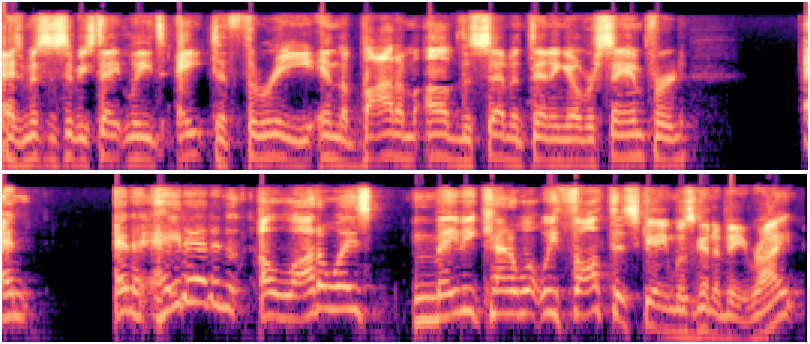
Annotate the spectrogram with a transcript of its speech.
As Mississippi State leads eight to three in the bottom of the seventh inning over Samford, and and hey, Dad, in a lot of ways, maybe kind of what we thought this game was going to be, right?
